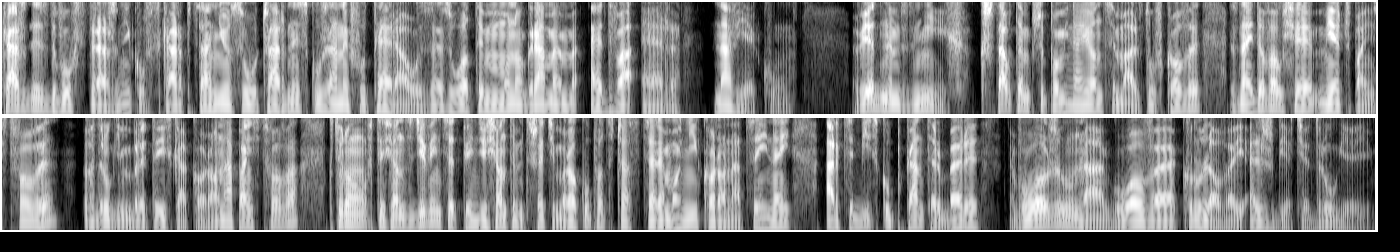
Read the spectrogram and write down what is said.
Każdy z dwóch strażników skarbca niósł czarny skórzany futerał ze złotym monogramem E2R na wieku. W jednym z nich, kształtem przypominającym altówkowy, znajdował się miecz państwowy, w drugim brytyjska korona państwowa, którą w 1953 roku podczas ceremonii koronacyjnej arcybiskup Canterbury włożył na głowę królowej Elżbiecie II.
